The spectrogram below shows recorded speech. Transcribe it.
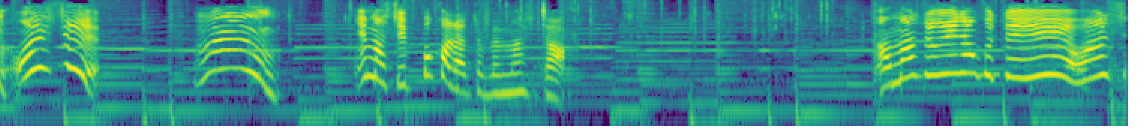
うん美味しい。うん。今尻尾から食べました。甘すぎなくていい。美味し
